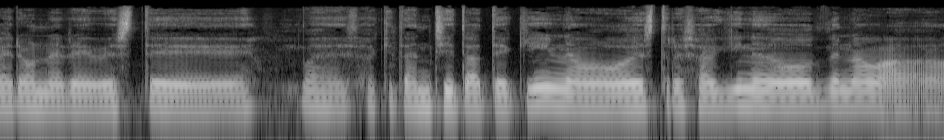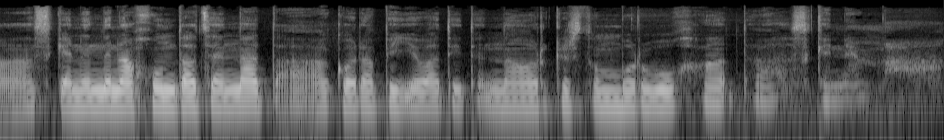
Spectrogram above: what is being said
gero nire beste ba, ezakitan txitatekin edo estresakin edo dena, ba, azkenen dena juntatzen da, eta korapilo bat iten da orkeston burbuja, eta azkenen ba,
